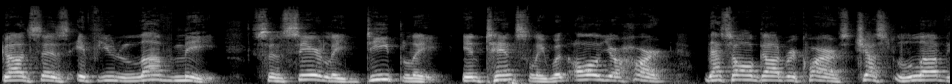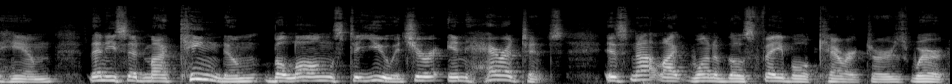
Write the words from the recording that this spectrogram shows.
God says, if you love me sincerely, deeply, intensely, with all your heart, that's all God requires. Just love Him. Then He said, My kingdom belongs to you. It's your inheritance. It's not like one of those fable characters where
